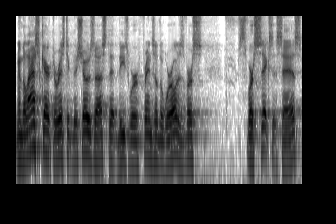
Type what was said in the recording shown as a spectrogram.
And the last characteristic that shows us that these were friends of the world is verse, verse 6. It says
